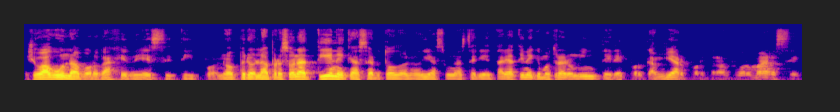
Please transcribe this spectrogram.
Yo hago un abordaje de ese tipo, ¿no? Pero la persona tiene que hacer todos los días una serie de tareas, tiene que mostrar un interés por cambiar, por transformarse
